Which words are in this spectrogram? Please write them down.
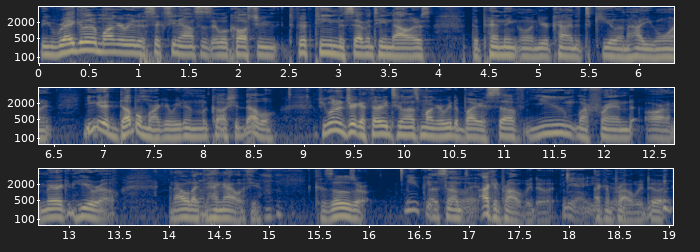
The regular margarita, is 16 ounces. It will cost you 15 to 17 dollars, depending on your kind of tequila and how you want it. You can get a double margarita, and it'll cost you double. If you want to drink a 32 ounce margarita by yourself, you, my friend, are an American hero, and I would like to hang out with you because those are You could that sounds- do it. I can probably do it. Yeah, you I can could. probably do it.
